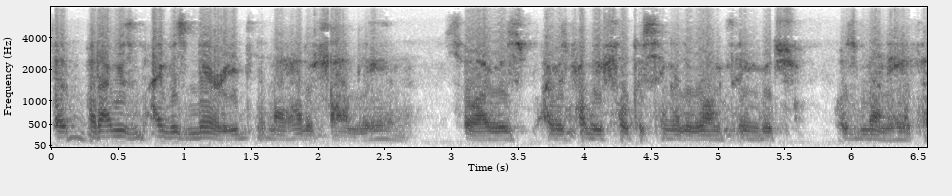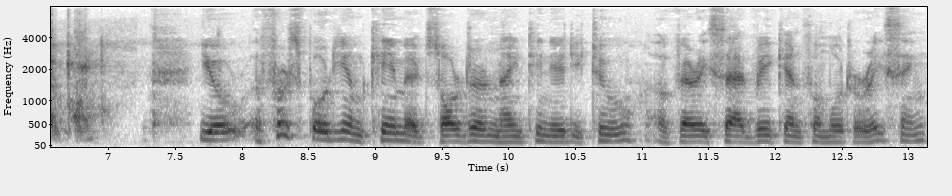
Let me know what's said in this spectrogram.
But but I was I was married and I had a family, and so I was I was probably focusing on the wrong thing, which was money at that point. Your first podium came at Zolder 1982, a very sad weekend for motor racing.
